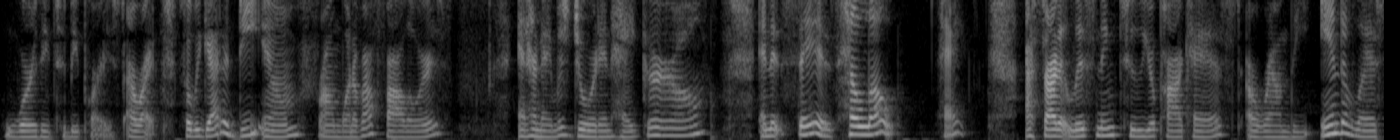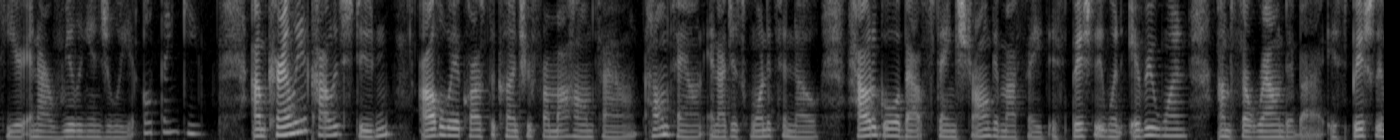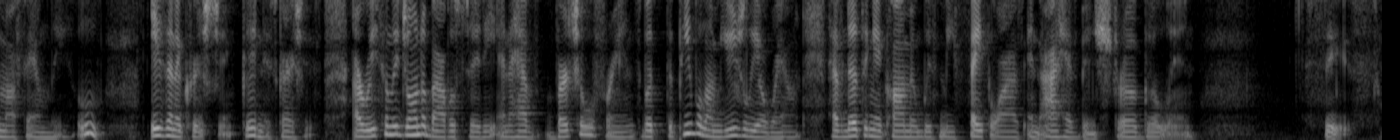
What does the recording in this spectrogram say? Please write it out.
worthy to be praised. All right. So we got a DM from one of our followers and her name is Jordan. Hey girl. And it says, "Hello. Hey. I started listening to your podcast around the end of last year and I really enjoy it. Oh, thank you. I'm currently a college student all the way across the country from my hometown, hometown, and I just wanted to know how to go about staying strong in my faith, especially when everyone I'm surrounded by, especially my family, ooh, isn't a Christian. Goodness gracious. I recently joined a Bible study and I have virtual friends, but the people I'm usually around have nothing in common with me faith wise, and I have been struggling sis.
